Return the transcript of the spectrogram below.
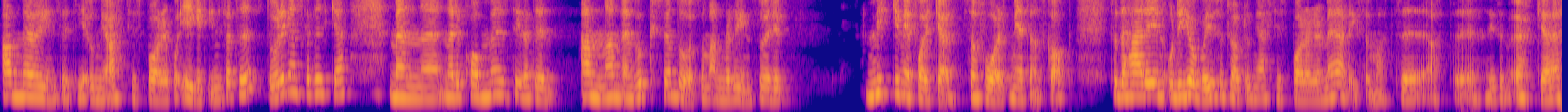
anmäler in sig till unga aktiesparare på eget initiativ, då är det ganska lika. Men uh, när det kommer till att det är en annan, en vuxen då som anmäler in så är det mycket mer pojkar som får ett medlemskap. Så det här är, och det jobbar ju såklart Unga Aktiesparare med, liksom, att, eh, att eh, liksom öka,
